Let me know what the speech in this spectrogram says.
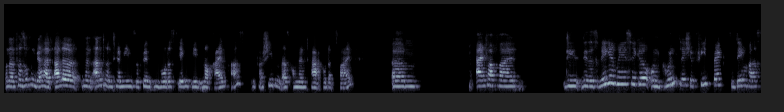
Und dann versuchen wir halt alle einen anderen Termin zu finden, wo das irgendwie noch reinpasst und verschieben das um den Tag oder zwei. Ähm, einfach weil die, dieses regelmäßige und gründliche Feedback zu dem, was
